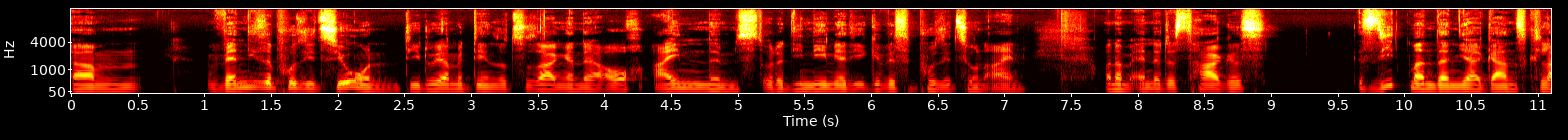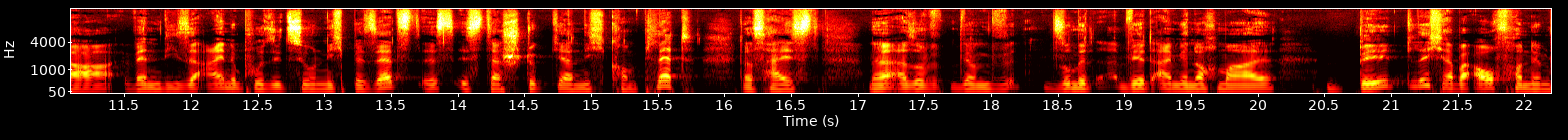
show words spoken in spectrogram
ähm, wenn diese Position, die du ja mit denen sozusagen in der auch einnimmst, oder die nehmen ja die gewisse Position ein. Und am Ende des Tages sieht man dann ja ganz klar, wenn diese eine Position nicht besetzt ist, ist das Stück ja nicht komplett. Das heißt, ne, also wir, somit wird einem ja nochmal bildlich, aber auch von dem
